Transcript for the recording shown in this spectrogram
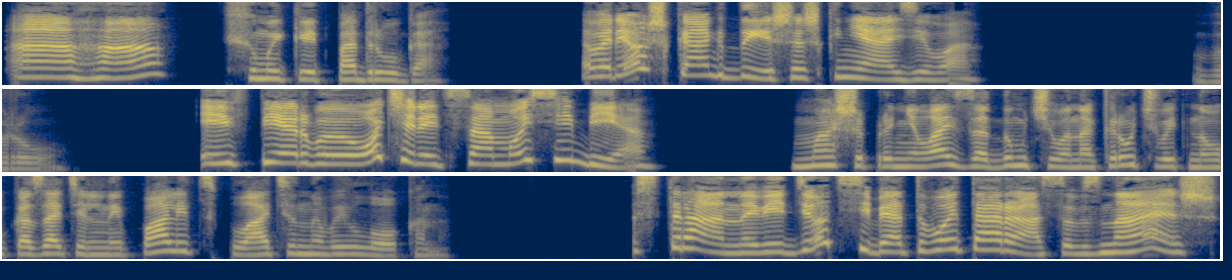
«Ага», — хмыкает подруга. «Врешь, как дышишь, Князева?» Вру. «И в первую очередь самой себе». Маша принялась задумчиво накручивать на указательный палец платиновый локон. «Странно ведет себя твой Тарасов, знаешь?»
